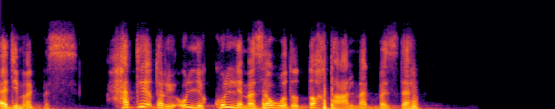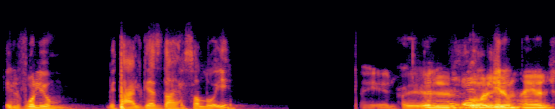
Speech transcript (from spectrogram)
أدي مكبس. حد يقدر يقول لي كل ما أزود الضغط على المكبس ده ال volume بتاع الجاز ده هيحصل له إيه؟ ال volume هيقل.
